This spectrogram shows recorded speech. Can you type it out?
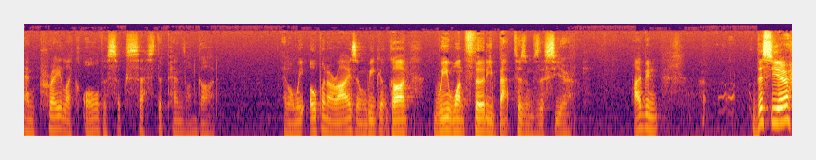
And pray like all the success depends on God. And when we open our eyes and we go, God, we want 30 baptisms this year. I've been, this year,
